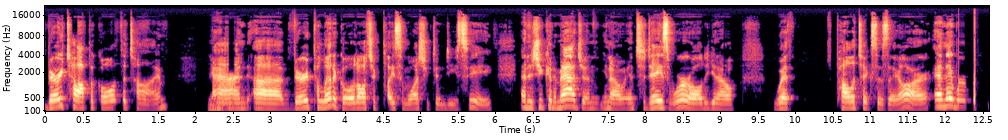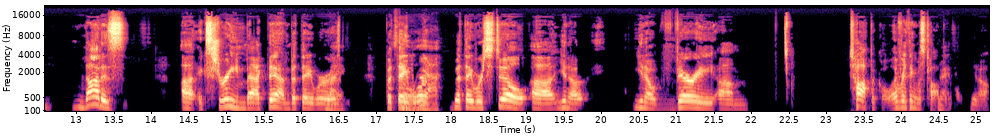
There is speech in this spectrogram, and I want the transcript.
very topical at the time Yeah. and uh, very political. It all took place in Washington D.C. And as you can imagine, you know, in today's world, you know, with politics as they are, and they were not as uh, extreme back then, but they were, Right. but they Still, were, yeah. but they were still, uh, you know, you know, very um, topical. Everything was topical. You know,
